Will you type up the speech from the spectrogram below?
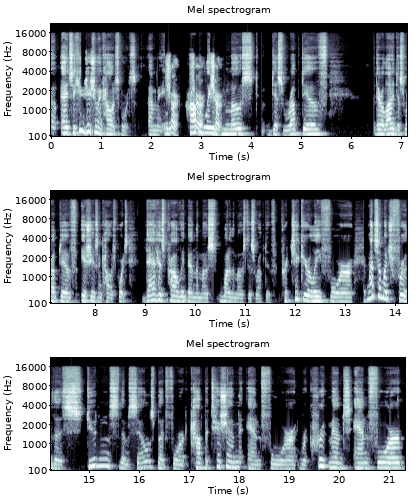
Oh, it's a huge issue in college sports. I mean, sure, probably sure, sure. most disruptive. There are a lot of disruptive issues in college sports. That has probably been the most one of the most disruptive, particularly for not so much for the students themselves, but for competition and for recruitment and for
